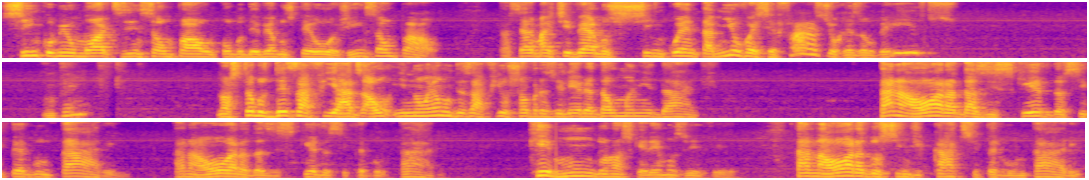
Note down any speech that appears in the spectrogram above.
5 mil mortes em São Paulo, como devemos ter hoje, em São Paulo, tá certo? mas tivermos 50 mil, vai ser fácil resolver isso? Entende? Nós estamos desafiados, e não é um desafio só brasileiro, é da humanidade. Está na hora das esquerdas se perguntarem, está na hora das esquerdas se perguntarem que mundo nós queremos viver. Está na hora dos sindicatos se perguntarem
